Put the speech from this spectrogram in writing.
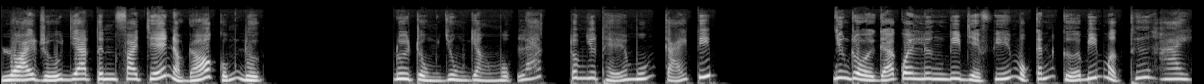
Loại rượu gia tinh pha chế nào đó cũng được. Đuôi trùng dùng dằn một lát, trông như thể muốn cãi tiếp. Nhưng rồi gã quay lưng đi về phía một cánh cửa bí mật thứ hai.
